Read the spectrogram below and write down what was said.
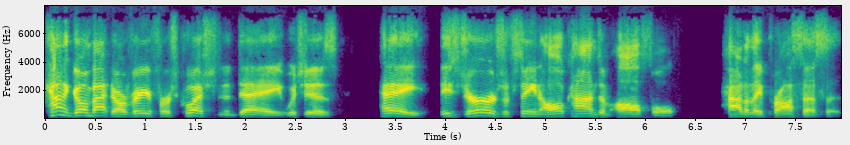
kind of going back to our very first question today, which is, hey, these jurors have seen all kinds of awful. How do they process it?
